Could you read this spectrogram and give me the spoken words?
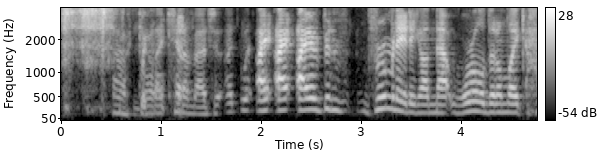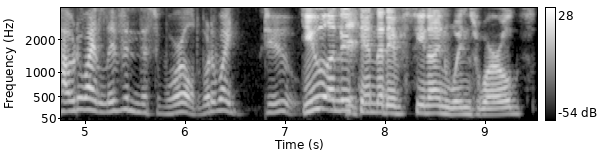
Oh god, I can't imagine. I, I I have been ruminating on that world, and I'm like, how do I live in this world? What do I do? Do you understand that if C9 wins Worlds,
